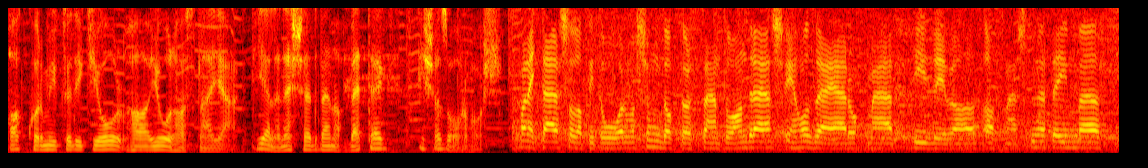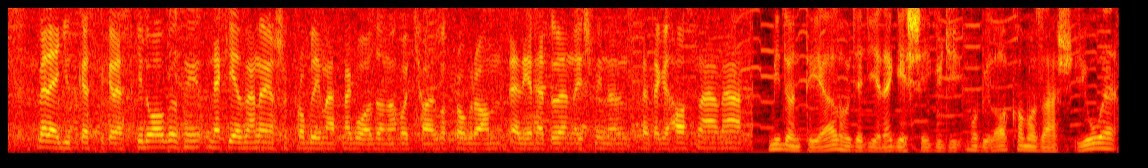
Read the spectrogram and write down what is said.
akkor működik jól, ha jól használják. Jelen esetben a beteg és az orvos. Van egy társalapító orvosunk, dr. Szántó András, én hozzájárok már 10 éve az aszmás tüneteimmel, vele együtt kezdtük el ezt kidolgozni, neki ezen nagyon sok problémát megoldana, hogyha ez a program elérhető lenne és minden betege használná. Mi dönti el, hogy egy ilyen egészségügyi mobil alkalmazás jó-e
